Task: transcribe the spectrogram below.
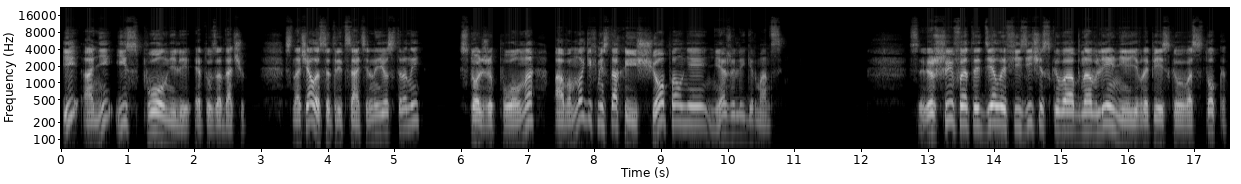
И они исполнили эту задачу. Сначала с отрицательной ее стороны, столь же полно, а во многих местах и еще полнее, нежели германцы. Совершив это дело физического обновления Европейского Востока,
